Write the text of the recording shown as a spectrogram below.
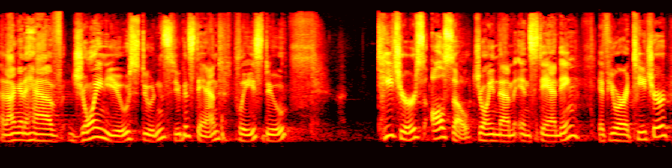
And I'm going to have join you, students. You can stand, please do. Teachers also join them in standing. If you are a teacher,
